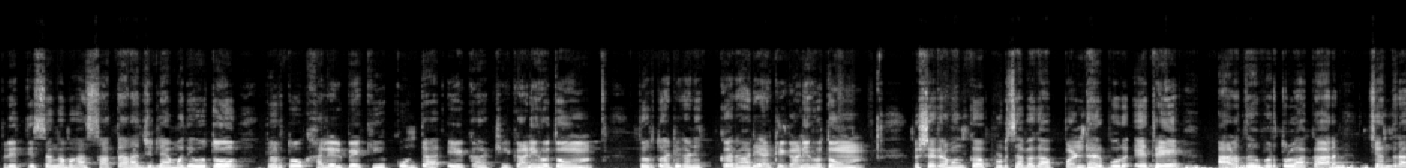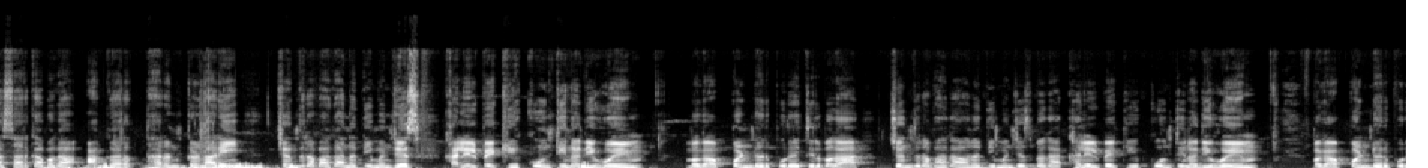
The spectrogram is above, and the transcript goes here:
प्रीती संगम बघा सातारा जिल्ह्यामध्ये होतो. तर तो खालीलपैकी कोणत्या एका ठिकाणी होतो? तर तो या ठिकाणी कराड या ठिकाणी होतो. प्रश्न क्रमांक पुढचा बघा पंढरपूर येथे अर्धवर्तुळाकार चंद्रासारखा बघा आकार धारण करणारी चंद्रभागा नदी म्हणजेच खालीलपैकी कोणती नदी होय? बघा पंढरपूर येथील बघा चंद्रभागा नदी म्हणजेच बघा खालीलपैकी कोणती नदी होय? बघा पंढरपूर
